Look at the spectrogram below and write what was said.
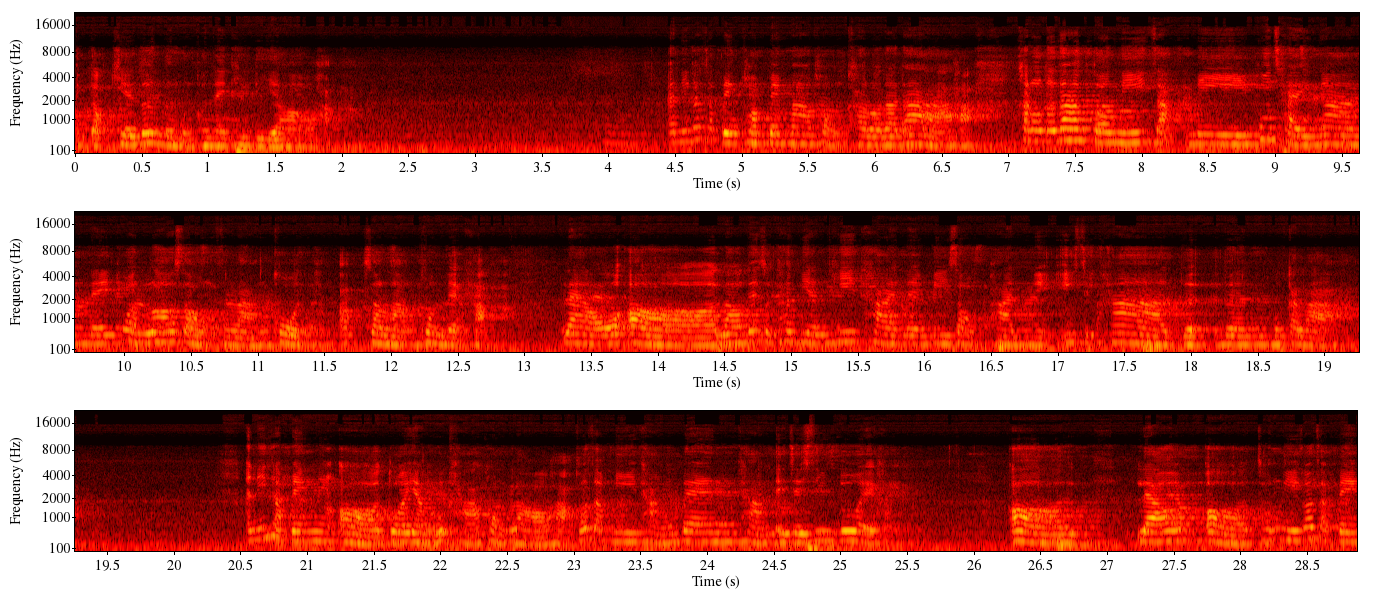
ติดต่อเคเดอร์หนึ่งหมื่นคนในทีเดียวค่ะ อันนี้ก็จะเป็นความเป็นมาของคาร์โลดาดาค่ะคาร์โลดาดาตอนนี้จะมีผู้ใช้งานในทั่วโลกสองสล้านคนสองล้านคนเลยค่ะแล้วเเราได้จดทะเบียนที่ไทยในปี 2025 เดือนเดือนมกราค่ะ อันนี้จะเป็นตัวอย่างลูกค้าของเราค่ะ ก็จะมีทั้งแบรนด์ทั้งเอเจนซี่ด้วยค่ะแล้วเอ่อทั้งนี้ก็จะเป็น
